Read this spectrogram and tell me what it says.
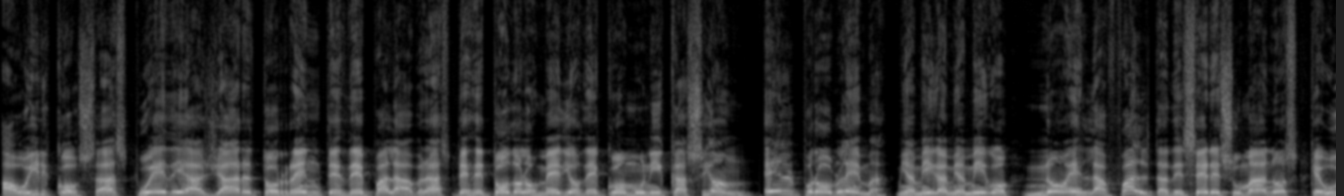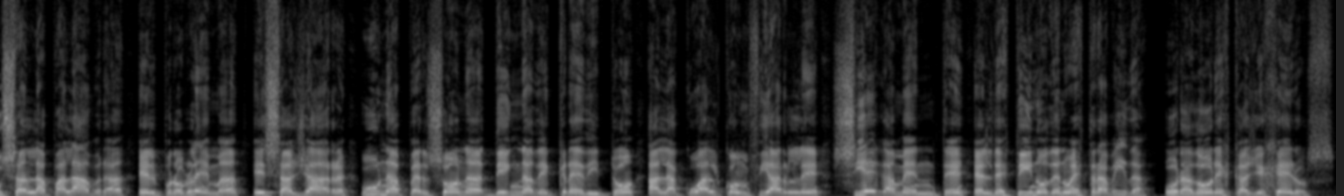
a oír cosas puede hallar torrentes de palabras desde todos los medios de comunicación. El problema, mi amiga, mi amigo, no es la falta de seres humanos que usan la palabra. El problema es hallar una persona digna de crédito a la cual confiarle ciegamente el destino de nuestra vida. Oradores callejeros,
